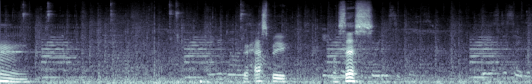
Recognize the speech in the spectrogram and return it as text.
Hmm. There has to be. What's this? security sequence. Please disable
